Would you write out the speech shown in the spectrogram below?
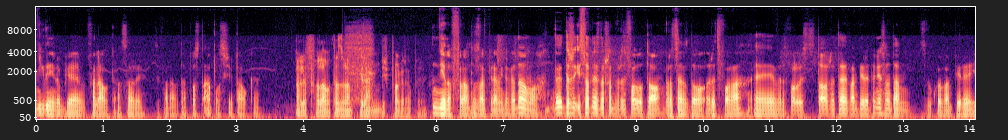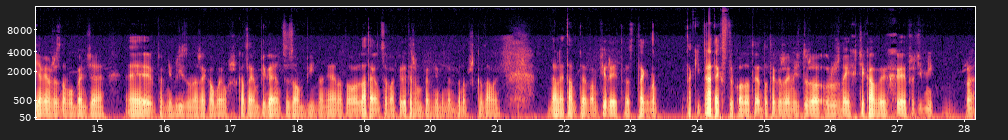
Nigdy nie lubiłem Fallouta, sorry, Fallouta, post apos się pałkę. Ale w Fallouta z wampirami byś pograł pewnie. Nie no, w Fallouta z wampirami to wiadomo. Też istotne jest na przykład w Redfallu to, wracając do Redfalla, yy, w Redfallu jest to, że te wampiry to nie są tam zwykłe wampiry. Ja wiem, że znowu będzie yy, pewnie Blizu narzekał, bo ją przeszkadzają biegające zombie, no nie? No to latające wampiry też mu pewnie będą, będą przeszkadzały. No ale tam te wampiry to jest tak, no, taki pretekst tylko do, te, do tego, żeby mieć dużo różnych ciekawych yy, przeciwników. Że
